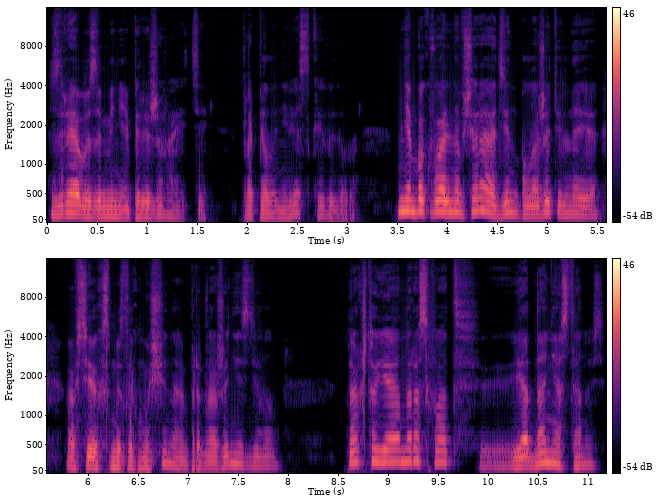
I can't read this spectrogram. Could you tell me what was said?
«Зря вы за меня переживаете», — пропела невестка и выдала. «Мне буквально вчера один положительный во всех смыслах мужчина предложение сделал. Так что я на расхват и одна не останусь,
